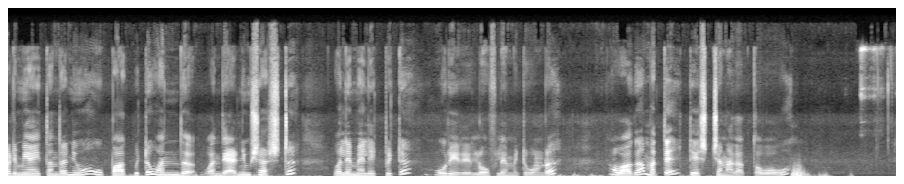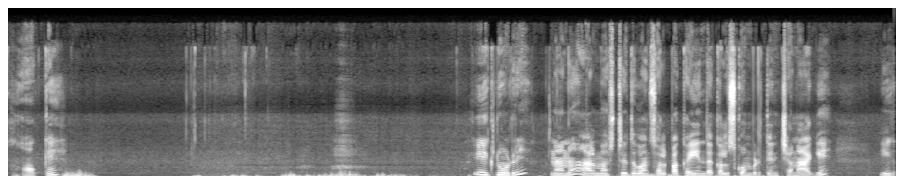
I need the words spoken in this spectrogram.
ಕಡಿಮೆ ಆಯ್ತಂದ್ರೆ ನೀವು ಉಪ್ಪು ಹಾಕ್ಬಿಟ್ಟು ಒಂದು ಒಂದು ಎರಡು ನಿಮಿಷ ಅಷ್ಟು ಒಲೆ ಮೇಲೆ ಇಟ್ಬಿಟ್ಟು ಉರಿರಿ ಲೋ ಫ್ಲೇಮ್ ಇಟ್ಕೊಂಡು. ಆವಾಗ ಮತ್ತೆ ಟೇಸ್ಟ್ ಚೆನ್ನಾಗಿ ಆಗ್ತಾವೆ ಅವು. ಓಕೆ ಈಗ ನೋಡಿರಿ, ನಾನು ಆಲ್ಮೋಸ್ಟ್ ಇದು ಒಂದು ಸ್ವಲ್ಪ ಕೈಯಿಂದ ಕಲಿಸ್ಕೊಂಡ್ಬಿಡ್ತೀನಿ ಚೆನ್ನಾಗಿ. ಈಗ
